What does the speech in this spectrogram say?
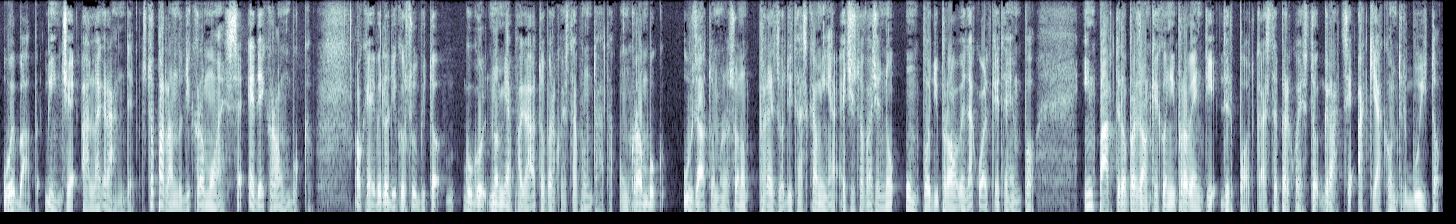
web app, vince alla grande. Sto parlando di Chrome OS e dei Chromebook. Ok, ve lo dico subito, Google non mi ha pagato per questa puntata. Un Chromebook usato me lo sono preso di tasca mia e ci sto facendo un po' di prove da qualche tempo in parte l'ho preso anche con i proventi del podcast, per questo grazie a chi ha contribuito.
